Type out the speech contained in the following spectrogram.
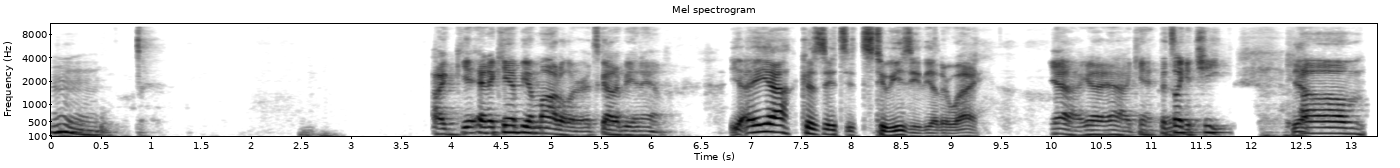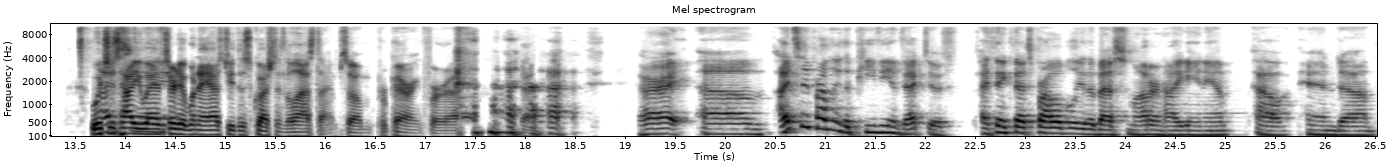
hmm. I get, and it can't be a modeler. It's got to be an amp. Yeah, yeah, because it's it's too easy the other way. Yeah, yeah, yeah. I can't. It's like a cheat. Yeah. Um, Which is I'd how you answered it when I asked you this question the last time. So I'm preparing for. Uh, yeah. All right. Um, I'd say probably the Peavey Invective. I think that's probably the best modern high gain amp out. And um,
